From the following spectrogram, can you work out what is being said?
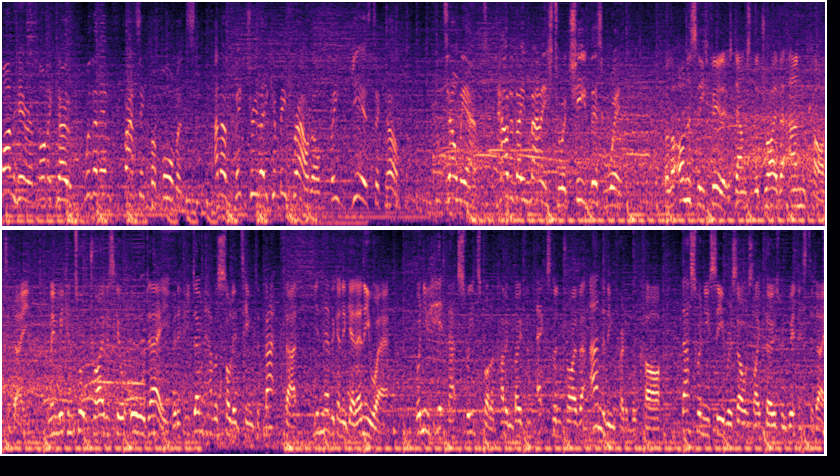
won here in Monaco with an emphatic performance and a victory they can be proud of for years to come. Tell me, Ant, how did they manage to achieve this win? Well, I honestly feel it was down to the driver and car today. I mean, we can talk driver skill all day, but if you don't have a solid team to back that, you're never going to get anywhere. When you hit that sweet spot of having both an excellent driver and an incredible car, that's when you see results like those we witnessed today.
